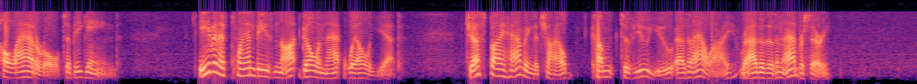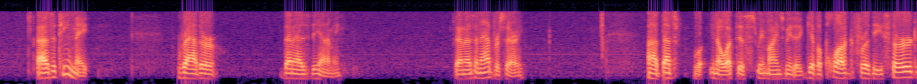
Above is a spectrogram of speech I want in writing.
collateral to be gained. Even if Plan B's not going that well yet, just by having the child come to view you as an ally rather than an adversary, as a teammate rather than as the enemy, than as an adversary. Uh, that's you know what this reminds me to give a plug for the third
